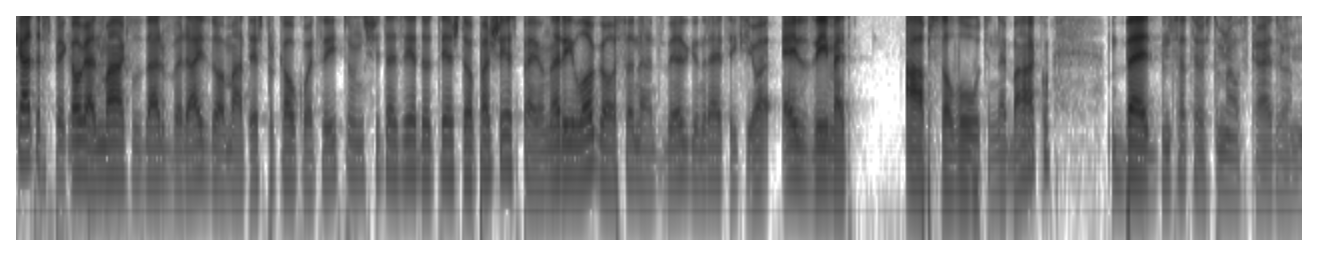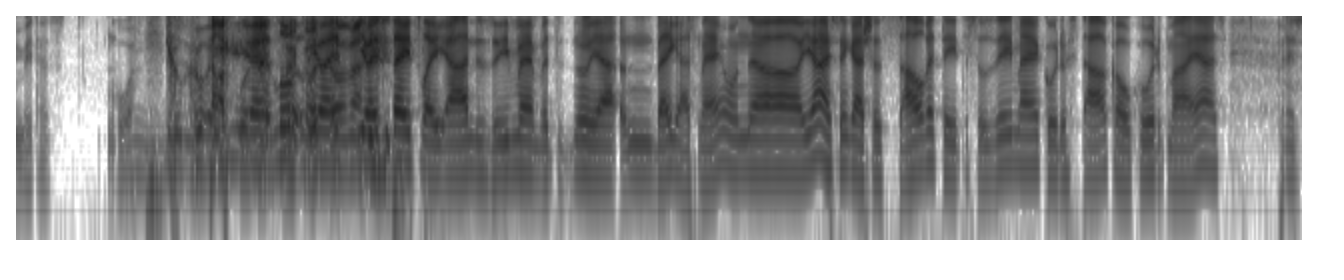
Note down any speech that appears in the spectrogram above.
katrs pie kaut kāda mākslas darba var aizdomāties par kaut ko citu, un šitais iedod tieši to pašu iespēju. Un arī logo sanāca diezgan rēcīgs, jo es zīmēt absolūti nemāku. Bet, Un es atceros, tu man vēl skaidroji, man bija tāds. Ko? Ko jo, es, jo es teicu, lai Jānis zīmē, bet nu, jā, beigās nē. Un, uh, jā, es vienkārši uz salvetītes uzzīmēju, kuru stāv kaut kur mājās. Es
